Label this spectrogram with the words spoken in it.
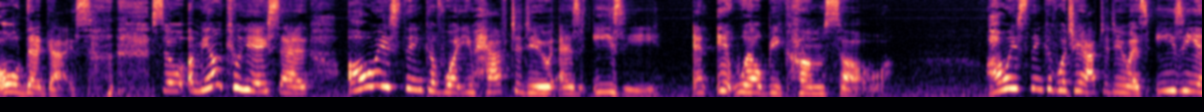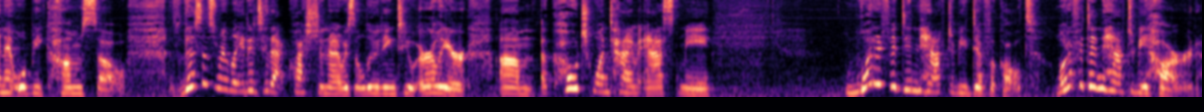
old dead guys. So Emile Coué said, always think of what you have to do as easy, and it will become so. Always think of what you have to do as easy and it will become so. This is related to that question I was alluding to earlier. Um, a coach one time asked me, What if it didn't have to be difficult? What if it didn't have to be hard?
